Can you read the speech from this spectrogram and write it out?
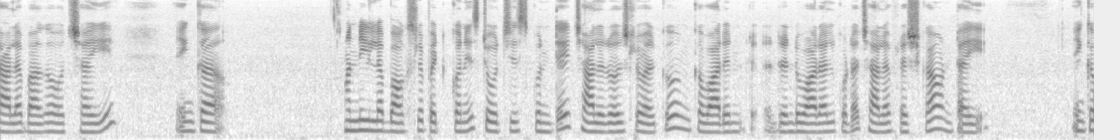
చాలా బాగా వచ్చాయి. ఇంకా అన్నీ ఇలా బాక్స్లో పెట్టుకొని స్టోర్ చేసుకుంటే చాలా రోజుల వరకు ఇంకా వారం రెండు వారాలు కూడా చాలా ఫ్రెష్గా ఉంటాయి. ఇంకా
